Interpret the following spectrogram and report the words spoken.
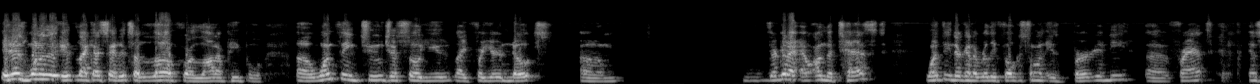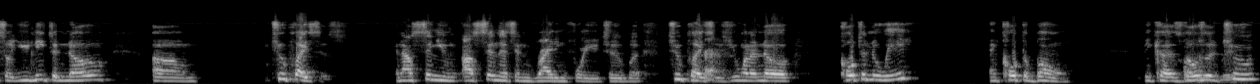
it is one of the, it, like I said, it's a love for a lot of people. Uh, one thing too, just so you like for your notes, um, they're gonna on the test. One thing they're gonna really focus on is Burgundy, uh, France, and so you need to know um, two places and I'll send you, I'll send this in writing for you too. But two places okay. you want to know, Côte de Nuits and Côte de Beaune, because those are two,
